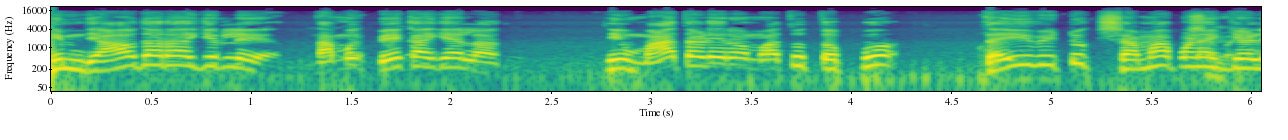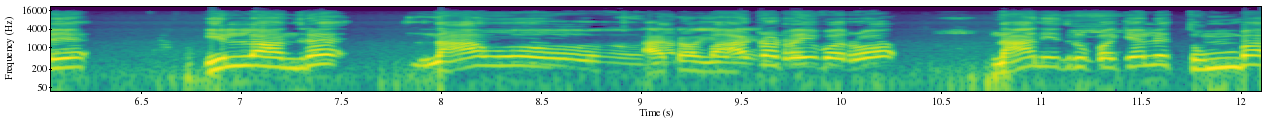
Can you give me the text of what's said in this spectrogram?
ನಿಮ್ದು ಯಾವ್ದಾರ ಆಗಿರ್ಲಿ ನಮಗ್ ಬೇಕಾಗೇ ಇಲ್ಲ ಅದು. ನೀವು ಮಾತಾಡಿರೋ ಮಾತು ತಪ್ಪು. ದಯವಿಟ್ಟು ಕ್ಷಮಾಪಣೆ ಕೇಳಿ. ಇಲ್ಲ ಅಂದ್ರೆ ನಾವು ಆಟೋ ಆಟೋ ಡ್ರೈವರು ನಾನು ಇದ್ರ ಬಗ್ಗೆ ತುಂಬಾ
